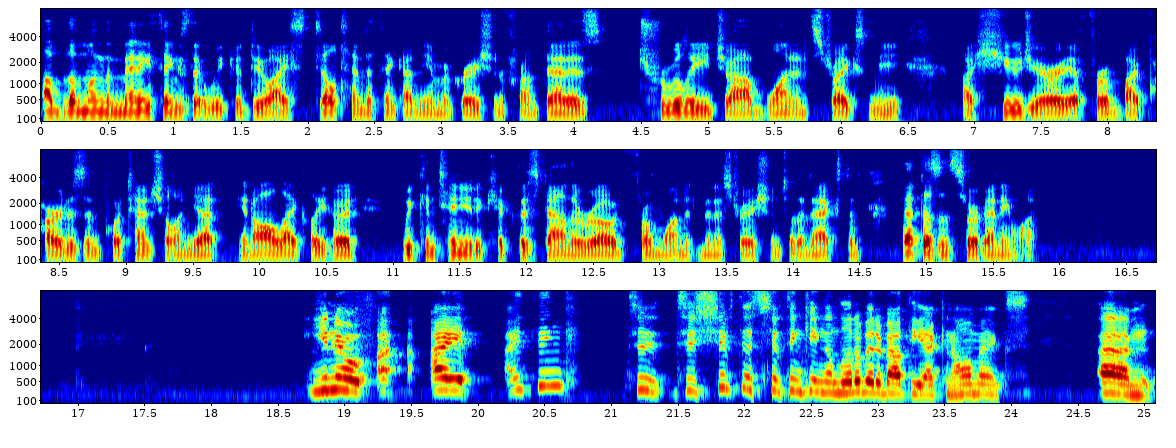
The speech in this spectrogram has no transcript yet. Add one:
of the, among the many things that we could do, I still tend to think on the immigration front that is truly job one, and it strikes me a huge area for bipartisan potential. And yet, in all likelihood, we continue to kick this down the road from one administration to the next, and that doesn't serve anyone. You know, I I, I think to to shift this to thinking a little bit about the economics. Um,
